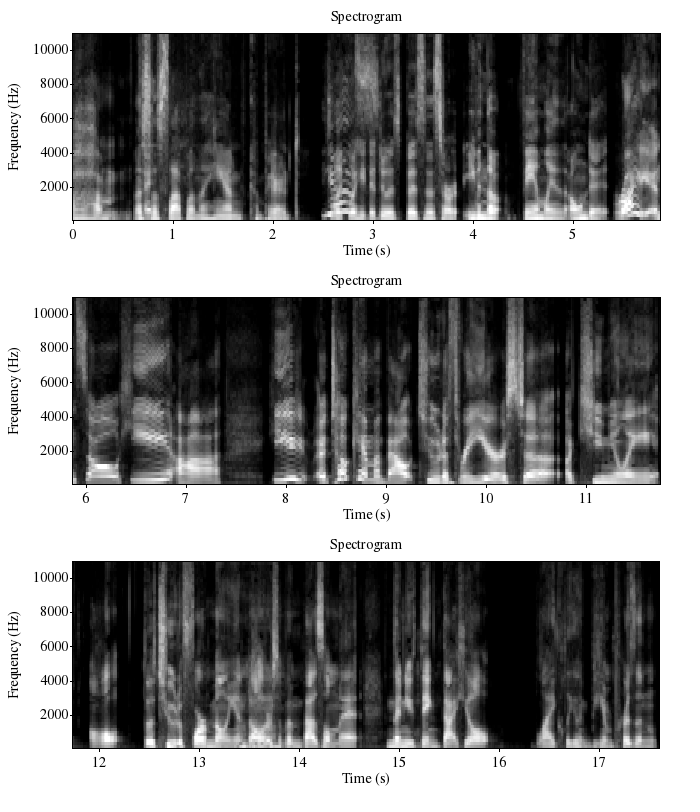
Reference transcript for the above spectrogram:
Um, That's a slap on the hand compared to like what he did to his business, or even the family that owned it. Right. And so he uh he it took him about 2 to 3 years to accumulate all the 2 to 4 million dollars Mm-hmm. of embezzlement and then you think that he'll likely be in prison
